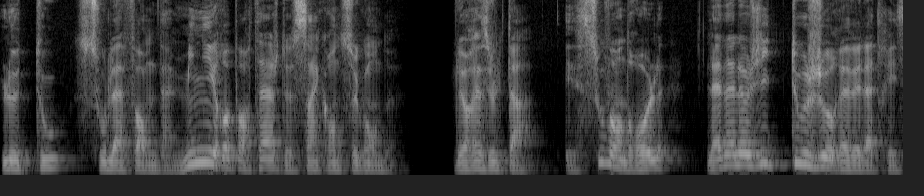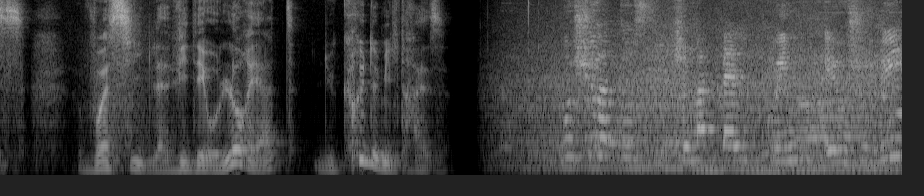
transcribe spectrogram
le tout sous la forme d'un mini-reportage de 50 secondes. Le résultat est souvent drôle, l'analogie toujours révélatrice. Voici la vidéo lauréate du Cru 2013. Bonjour à tous, je m'appelle Quinn et aujourd'hui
